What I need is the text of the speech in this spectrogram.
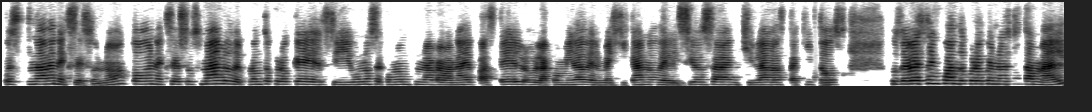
pues nada en exceso, ¿no? Todo en exceso es malo. De pronto creo que si uno se come una rebanada de pastel o la comida del mexicano deliciosa, enchiladas, taquitos, pues de vez en cuando creo que no está mal.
